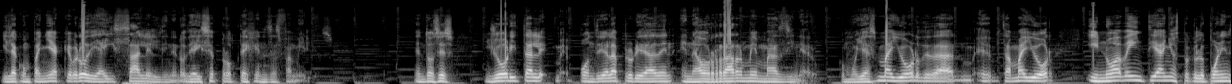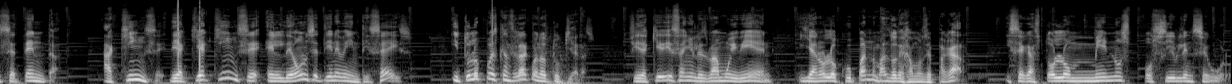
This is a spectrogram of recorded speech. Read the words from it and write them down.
y la compañía quebró, de ahí sale el dinero, de ahí se protegen esas familias. Entonces, yo ahorita le pondría la prioridad en, ahorrarme más dinero. Como ya es mayor de edad, eh, está mayor, y no a 20 años porque lo ponen 70, a 15. De aquí a 15, el de 11 tiene 26. Y tú lo puedes cancelar cuando tú quieras. Si de aquí a 10 años les va muy bien y ya no lo ocupan, nomás lo dejamos de pagar. Y se gastó lo menos posible en seguro.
